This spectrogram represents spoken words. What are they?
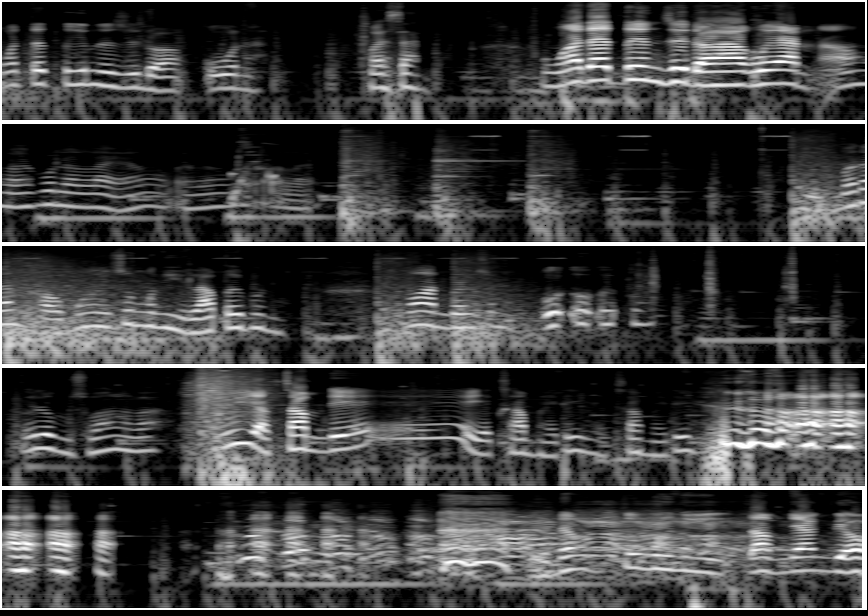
ว่าจะตื่นสิดอกกูนะว่าสั่นว่าจะตื่นสิดอกเพื่อนเอาไปพูดอะไรเอาไปพูดอะไรเห็นว่าด้านเขามือซุ่มมันหนีรับไปบุญนี่ย นอนไปซุ่มโอ้ยโอ้ยโอ้ยโอ๊ยเฮ้ยลมสว่างแล้วปะอุ้ยอยากซ้ำเด้อยากซ้ำให้เด้อยากซ้ำให้เด้เดี๋ยวนั่งซุ่มมือนี่ซ้ำอย่างเดียว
